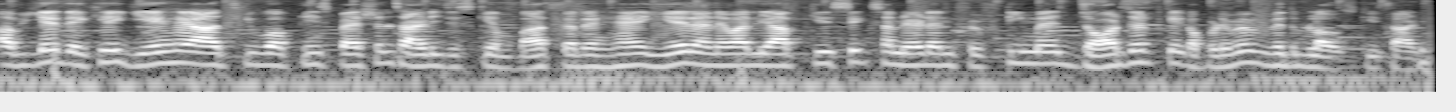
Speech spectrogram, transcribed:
अब ये देखिए, ये है आज की वो अपनी स्पेशल साड़ी जिसकी हम बात कर रहे हैं। ये रहने वाली आपकी 650 में जॉर्जेट के कपड़े में विद ब्लाउज की साड़ी।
